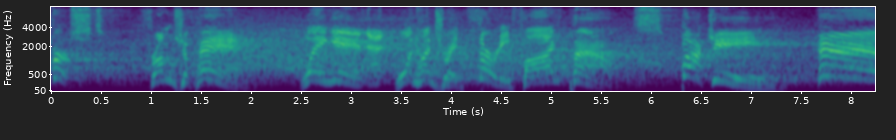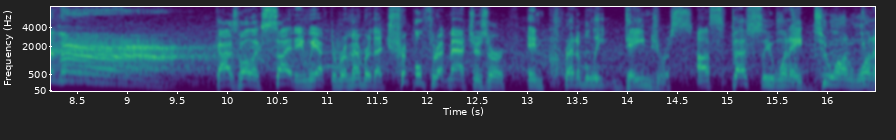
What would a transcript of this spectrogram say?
first, from Japan, weighing in at 135 pounds, Baki Hammer! Guys, while exciting, we have to remember that triple threat matches are incredibly dangerous. Especially when a two-on-one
